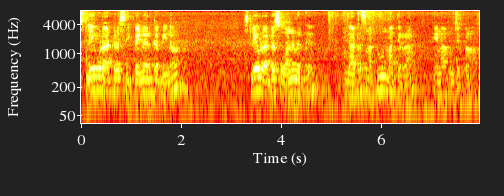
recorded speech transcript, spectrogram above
ஸ்லேவோட அட்ரஸ் இப்போ என்ன இருக்குது அப்படின்னா ஸ்லேவோட அட்ரஸ் ஒன்றுன்னு இருக்குது இந்த அட்ரஸ் நான் டூன்னு மாற்றிடுறேன் என்ன அப்படின்னு செக் பண்ணலாம்.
